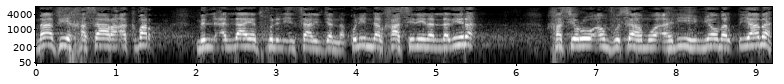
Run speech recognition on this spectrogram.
ما في خسارة أكبر من أن لا يدخل الإنسان الجنة. قل إن الخاسرين الذين خسروا أنفسهم وأهليهم يوم القيامة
